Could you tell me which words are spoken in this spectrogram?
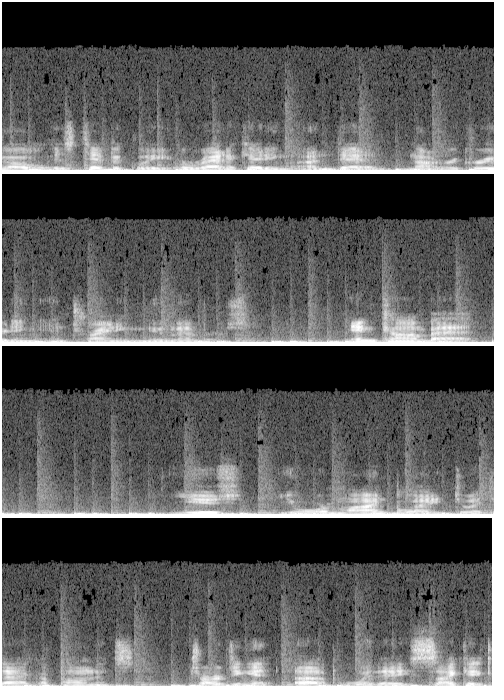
goal is typically eradicating undead, not recruiting and training new members. In combat, use your mind blade to attack opponents, charging it up with a psychic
